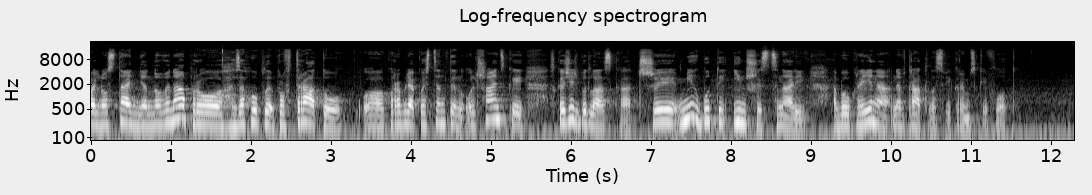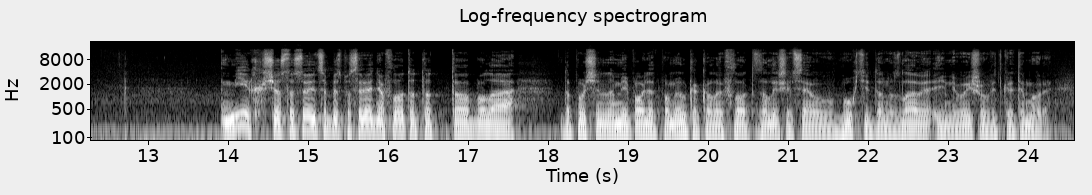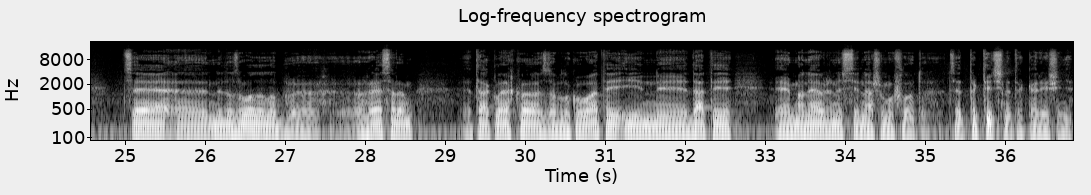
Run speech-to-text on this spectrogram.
буквально остання новина про захопле про втрату е, корабля Костянтин Ольшанський. Скажіть, будь ласка, чи міг бути інший сценарій, аби Україна не втратила свій кримський флот? Міг, що стосується безпосередньо флоту, то, то була допущена, на мій погляд, помилка, коли флот залишився в бухті Донузлави і не вийшов в відкрите море. Це е, не дозволило б е, агресорам так легко заблокувати і не дати е, маневреності нашому флоту. Це тактичне таке рішення.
